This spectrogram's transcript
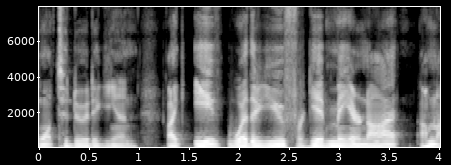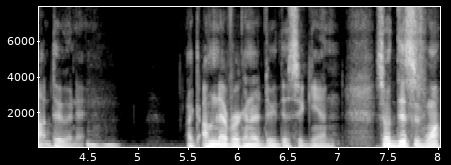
want to do it again. Like ev- whether you forgive me or not, I'm not doing it. Mm-hmm. Like I'm never going to do this again. So this is why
